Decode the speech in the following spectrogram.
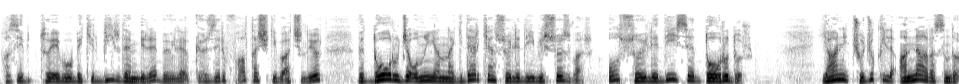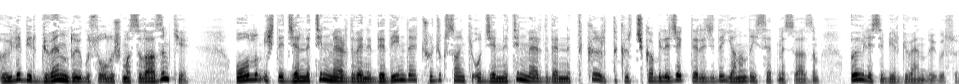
Hazreti Ebu Bekir birdenbire böyle gözleri fal taşı gibi açılıyor ve doğruca onun yanına giderken söylediği bir söz var. O söylediyse doğrudur. Yani çocuk ile anne arasında öyle bir güven duygusu oluşması lazım ki oğlum işte cennetin merdiveni dediğinde çocuk sanki o cennetin merdivenini tıkır tıkır çıkabilecek derecede yanında hissetmesi lazım. Öylesi bir güven duygusu.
